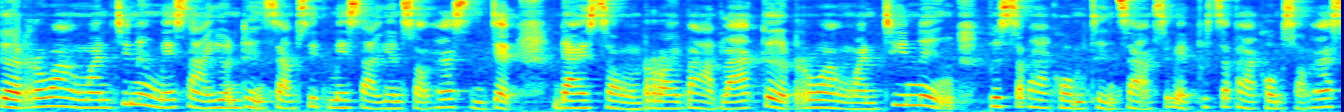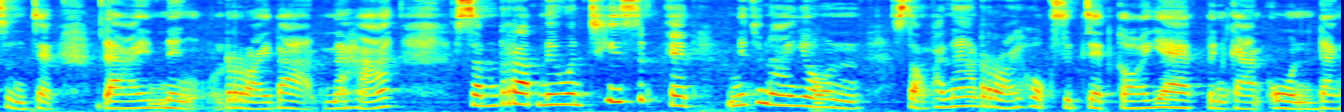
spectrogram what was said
เกิดระหว่างวันที่ 1 เมษายน ถึง 30 เมษายน 2507 ได้ 200 บาท และเกิดระหว่างวันันที่ 1 พฤษภาคมถึง 31 พฤษภาคม 2507 ได้ 100 บาทนะคะสำหรับในวันที่ 11 มิถุนายน 2567 ก็แยกเป็นการโอนดัง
